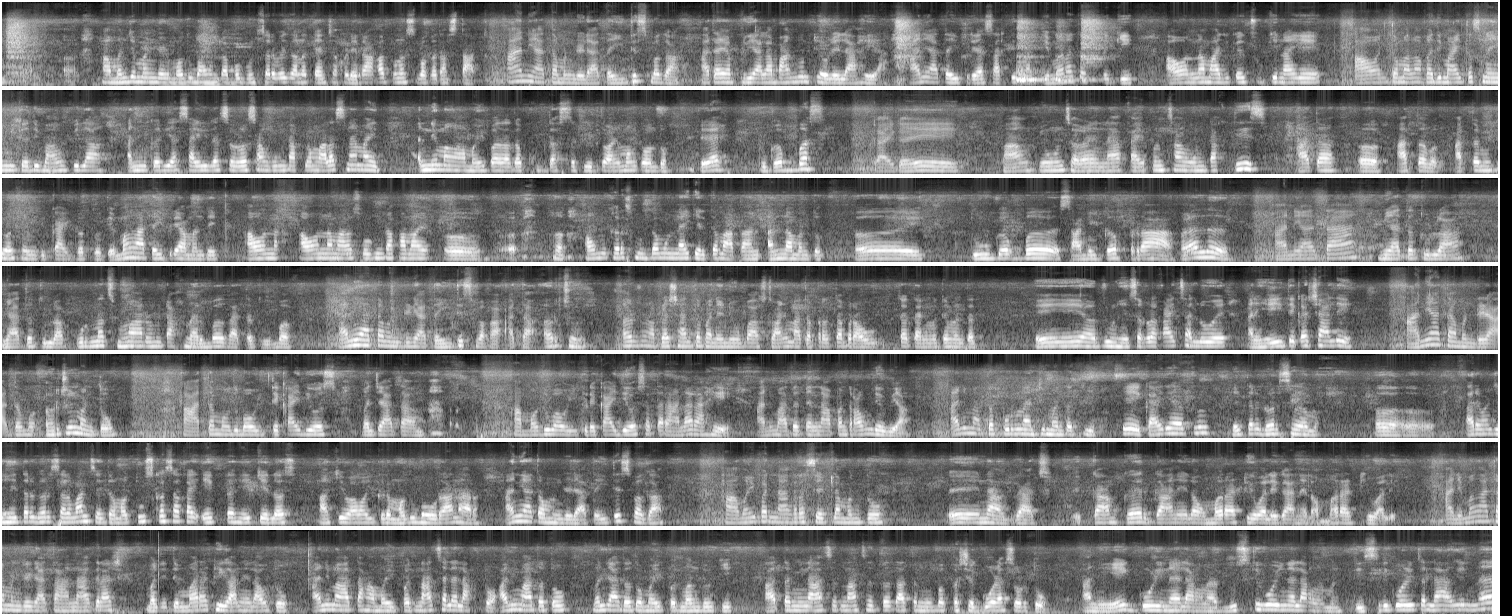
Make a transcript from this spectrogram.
हा म्हणजे मंडळ मधुबाहूंना बघून सर्वजण त्यांच्याकडे रागातूनच बघत असतात. आणि आता मंडळी आता इथेच बघा आता या प्रियाला बांधून ठेवलेलं आहे. आणि आता ही प्रिया सारखी सारखी म्हणत असते की आव्हांना माझी काही चुकी नाही आहे आव्हान तर मला कधी माहीतच नाही मी कधी भांग पिला आणि मी कधी या साईलीला सगळं सांगून टाकलं मलाच नाही माहीत. आणि मग हा महिपात आता खूप जास्त फिरतो आणि मग तो म्हणतो ए तू गप्प बस. काय गे भांग पिऊन सगळ्यांना काय पण सांगून टाकतीस. आता आता बघ आता मी तुला सांगते काय करतो ते मग आता इकडे म्हणते आव्हांना आव्हांना मला सोडून टाका मा अहो मी खरंच मुद्दा म्हणून नाही केलं तर मग आता अण्णा म्हणतो अय तू गप्प बस आणि गप रा कळालं? आणि आता मी आता तुला मी आता तुला पूर्णच मारून टाकणार बघ आता तू बघ. आणि आता मंडळी आता इथेच बघा आता अर्जुन अर्जुन आपला शांतपणे उभा असतो आणि माझा प्रतापराव उठतात आणि मग ते म्हणतात हे अर्जुन हे सगळं काय चालू आहे? आणि हे इथे कसे आले? आणि आता मंडळी आता मग अर्जुन म्हणतो "हा, आता मधुभाऊ इथे काय दिवस? म्हणजे आता हा मधुभाऊ इकडे काय दिवस आता राहणार आहे? आणि मग आता त्यांना आपण राहून देऊया. आणि मग आता पूर्णाजी म्हणतात की हे काय रे अर्जुन? हे तर घर स अरे म्हणजे हे तर घर सर्वांचं आहे. तर मग तूच कसं काय एकटं हे केलंस? हा की बाबा इकडं मधुभाऊ राहणार? आणि आता मंडळी आता इथेच बघा. हा मी पण नागराज सेटला म्हणतो ए नागराज एक काम कर गाणे लाव मराठीवाले गाणे लाव मराठीवाले. आणि मग आता म्हणजे आता हा नागराज म्हणजे ते मराठी गाणे लावतो. आणि मग आता हा महिपत नाचायला लागतो. आणि मग आता तो म्हणजे आता तो महिपत म्हणतो की आता मी नाचत नाचतच आता मी बघ कसे गोळ्या सोडतो. आणि एक गोळी नाही लागणार दुसरी गोळी नाही लागणार मग तिसरी गोळी तर लागेल ना.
